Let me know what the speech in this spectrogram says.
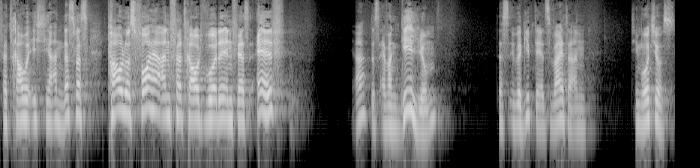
vertraue ich dir an. Das, was Paulus vorher anvertraut wurde in Vers 11, ja, das Evangelium, das übergibt er jetzt weiter an Timotheus.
